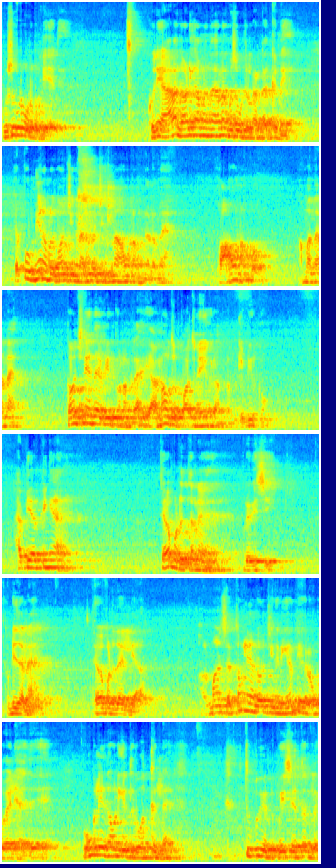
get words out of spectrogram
குசு கூட விட முடியாது. கொஞ்சம் யாரும் கவனிக்காமல் இருந்தாங்கன்னா குசு விட்டுலாம் டக்குன்னு. எப்பவுமே நம்மளை கவனிச்சிக்கிறாங்கன்னு வச்சுக்கலாம் ஆகும் நம்ம நிலமை. பாவம் நம்ம. ஆமாம் தானே கவனிச்சுனே இருந்தால் எப்படி இருக்கும் நம்மளை? யாருன்னா ஒருத்தர் பார்த்துனே இருக்கிறாங்க. நமக்கு எப்படி இருக்கும்? ஹாப்பியாக இருப்பீங்க? தேவைப்படுது தானே பிரவேசி அப்படி தானே தேவைப்படுதா இல்லையா? அம்மா செத்தவங்களையும் அங்கே வச்சுக்கிறீங்கன்னு கேட்குற உங்கள் வேலையாது உங்களையும் கவனிக்கிறதுக்கு ஒர்க் இல்லை. துப்பு கேட்டு போய் செத்தவங்களை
